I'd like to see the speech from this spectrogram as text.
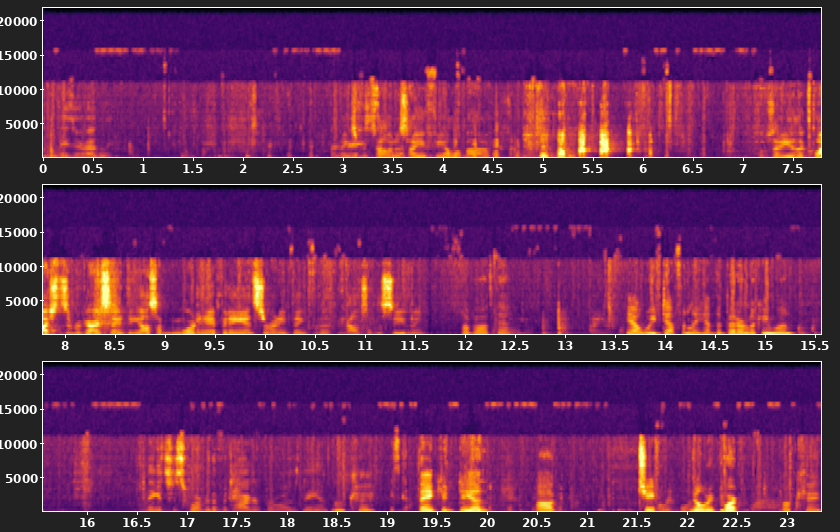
Some of these are ugly. Or Thanks for telling us how you feel about them. So if there's any other questions in regards to anything else, I'd be more than happy to answer anything for the council this evening. How about that? Yeah, we definitely have the better-looking one. I think it's just whoever the photographer was, Dan. Okay. Thank you, Dan. Uh, Chief, no report? Okay.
